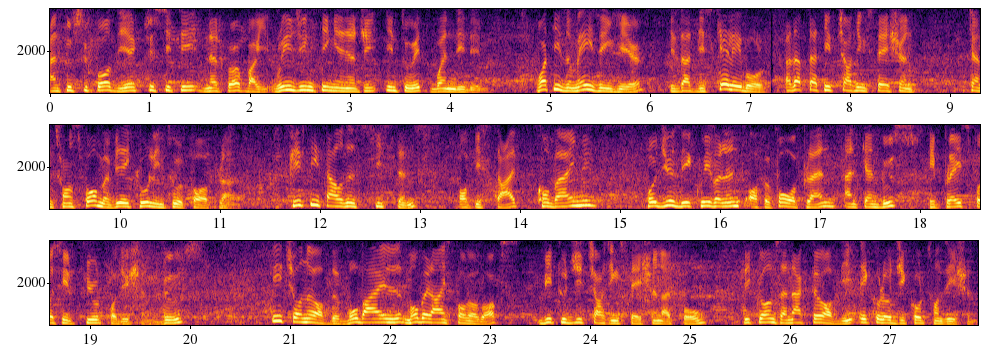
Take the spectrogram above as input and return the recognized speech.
and to support the electricity network by reinjecting energy into it when needed. What is amazing here is that this scalable adaptive charging station can transform a vehicle into a power plant. 50,000 systems of this type combined produce the equivalent of a power plant and can thus replace fossil fuel production. Thus, each owner of the mobile mobilized power box, V2G charging station at home becomes an actor of the ecological transition.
